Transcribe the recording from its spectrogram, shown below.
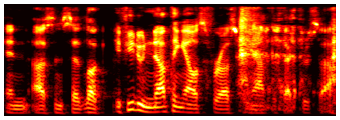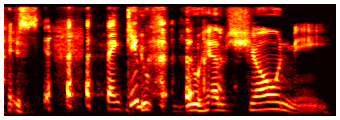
and us and said, "Look, if you do nothing else for us beyond this exercise, thank you, you, you have shown me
